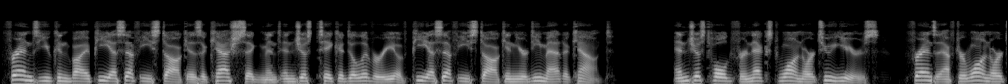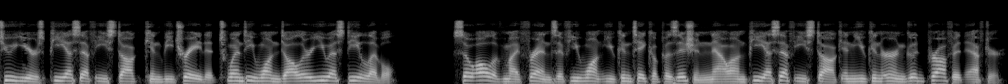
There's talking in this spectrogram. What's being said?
Friends you can buy PSFE stock as a cash segment and just take a delivery of PSFE stock in your demat account and just hold for next one or two years. Friends after one or two years PSFE stock can be traded at $21 USD level. So all of my friends if you want you can take a position now on PSFE stock and you can earn good profit after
